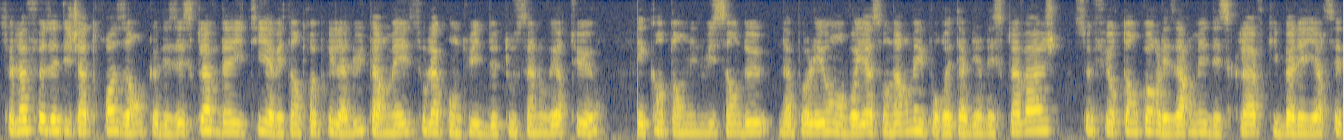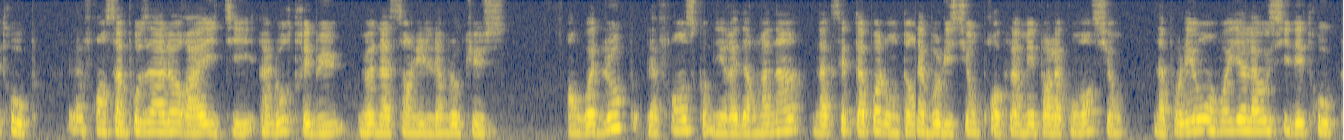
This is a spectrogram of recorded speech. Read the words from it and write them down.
cela faisait déjà trois ans que les esclaves d'Haïti avaient entrepris la lutte armée sous la conduite de Toussaint Louverture. Et quand en 1802 Napoléon envoya son armée pour rétablir l'esclavage, ce furent encore les armées d'esclaves qui balayèrent ses troupes. La France imposa alors à Haïti un lourd tribut, menaçant l'île d'un blocus. En Guadeloupe, la France, comme dirait Darmanin, n'accepta pas longtemps l'abolition proclamée par la Convention. Napoléon envoya là aussi des troupes,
